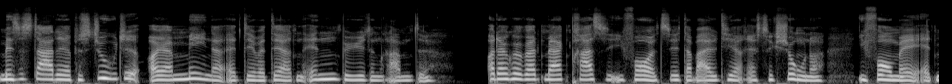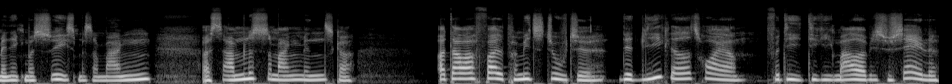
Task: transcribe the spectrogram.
Men så startede jeg på studie, og jeg mener, at det var der, den anden bølge, den ramte. Og der kunne jeg godt mærke presset i forhold til, at der var alle de her restriktioner i form af, at man ikke må ses med så mange og samles så mange mennesker. Og der var folk på mit studie lidt ligeglade, tror jeg, fordi de gik meget op i det sociale.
